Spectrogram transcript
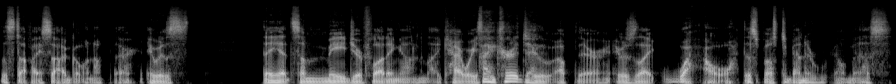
the stuff I saw going up there. It was they had some major flooding on like Highway I heard that. 62 up there. It was like, wow, this must have been a real mess.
